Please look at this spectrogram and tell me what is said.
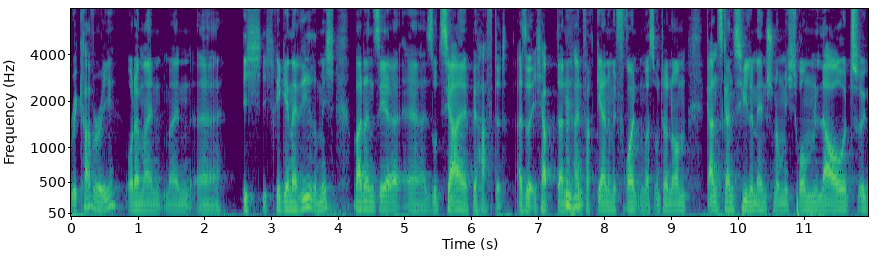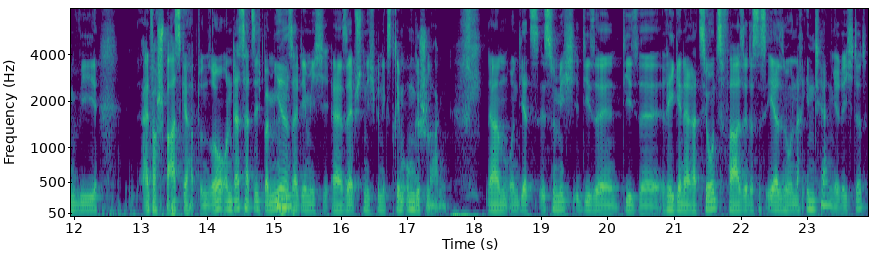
Recovery oder mein, mein äh, ich, ich regeneriere mich, war dann sehr äh, sozial behaftet. Also ich habe dann mhm. einfach gerne mit Freunden was unternommen, ganz, ganz viele Menschen um mich rum, laut, irgendwie einfach Spaß gehabt und so. Und das hat sich bei mir, mhm. seitdem ich äh, selbstständig bin, extrem umgeschlagen. Ähm, und jetzt ist für mich diese, diese Regenerationsphase, das ist eher so nach intern gerichtet.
